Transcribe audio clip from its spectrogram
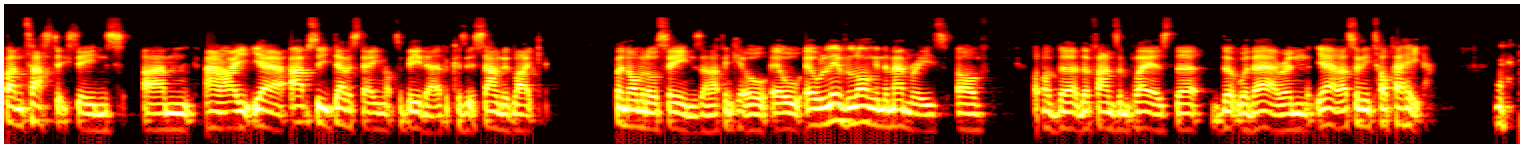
fantastic scenes. Um, and I, yeah, absolutely devastating not to be there because it sounded like phenomenal scenes. And I think it'll, it'll, it'll live long in the memories of, of the, the fans and players that, that were there. And yeah, that's only top eight.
